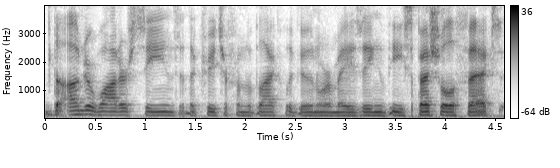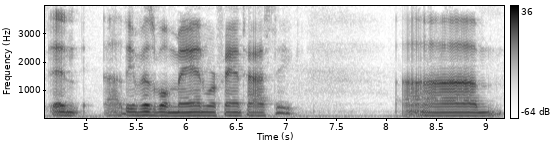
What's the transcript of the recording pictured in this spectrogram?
the underwater scenes and the creature from the Black Lagoon were amazing. The special effects in uh, the Invisible Man were fantastic. Um,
